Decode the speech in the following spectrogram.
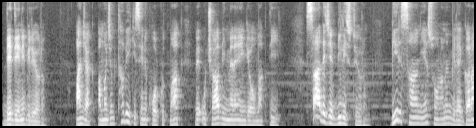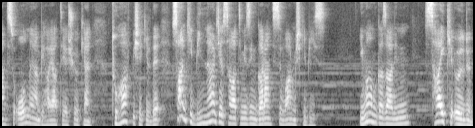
Dediğini biliyorum. Ancak amacım tabii ki seni korkutmak ve uçağa binmene engel olmak değil. Sadece bil istiyorum. Bir saniye sonranın bile garantisi olmayan bir hayatı yaşıyorken tuhaf bir şekilde sanki binlerce saatimizin garantisi varmış gibiyiz. İmam Gazali'nin say ki öldün,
